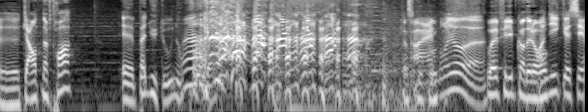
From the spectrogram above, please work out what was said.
Euh, 49-3 Euh, Pas du tout, non. Merci Ouais, beaucoup. Bruno, euh, Ouais, Philippe Candeloro. on dit que c'est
